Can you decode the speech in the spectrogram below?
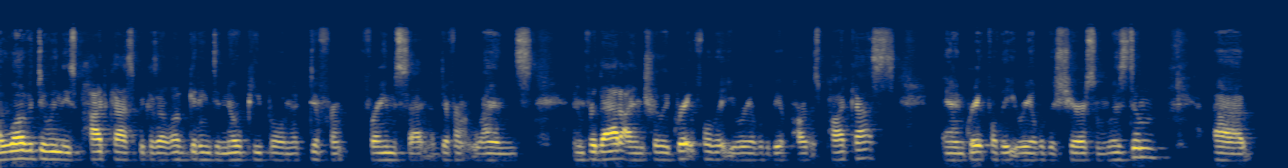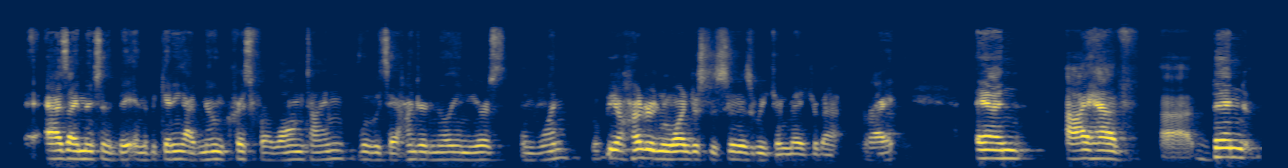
love doing these podcasts because I love getting to know people in a different frame set and a different lens. And for that, I am truly grateful that you were able to be a part of this podcast and grateful that you were able to share some wisdom. Uh, as I mentioned in the beginning, I've known Chris for a long time. Would we say 100 million years in one? It'll be 101 just as soon as we can make that. Right. And I have uh, been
